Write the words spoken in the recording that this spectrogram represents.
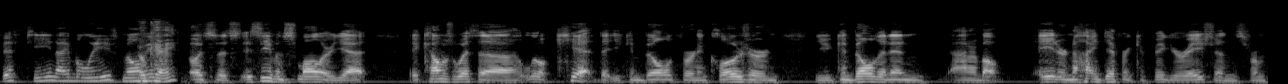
15, I believe, millimeters. Okay. So it's, it's it's even smaller yet. It comes with a little kit that you can build for an enclosure, and you can build it in I don't know about eight or nine different configurations from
